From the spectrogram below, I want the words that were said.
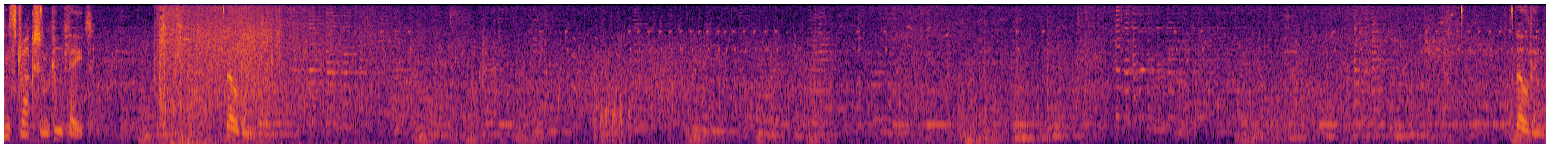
Construction complete. Building. Building.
